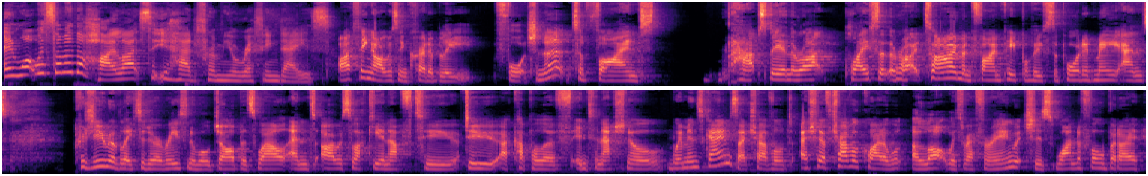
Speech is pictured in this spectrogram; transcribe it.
And what were some of the highlights that you had from your refing days? I think I was incredibly fortunate to find perhaps be in the right place at the right time and find people who supported me and presumably to do a reasonable job as well. And I was lucky enough to do a couple of international women's games. I traveled, actually, I've traveled quite a, a lot with refereeing, which is wonderful, but I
